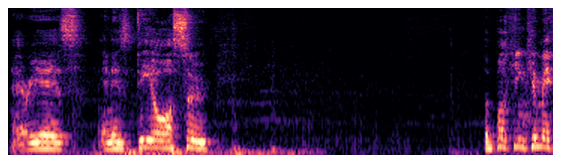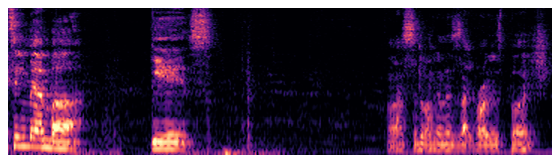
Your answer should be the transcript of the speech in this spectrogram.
There he is in his Dior suit. The booking committee member, Gears. Oh, that's longer than Zack Ryder's push.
